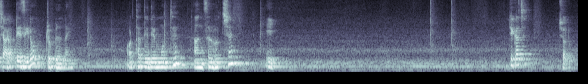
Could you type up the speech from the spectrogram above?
চারটে জিরো ট্রিপল নাইন অর্থাৎ এদের মধ্যে আনসার হচ্ছে এ ঠিক আছে? চলো।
